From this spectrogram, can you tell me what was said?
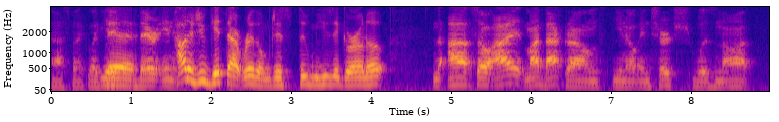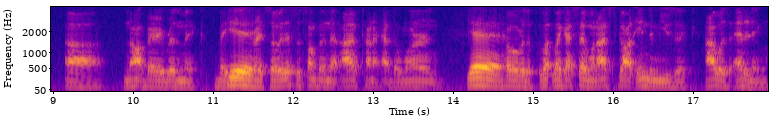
aspect. Like Yeah. they, they're in it. How did you get that rhythm? Just through music growing up? Uh, so I my background, you know, in church was not uh, not very rhythmic based, Yeah. right? So this is something that I've kind of had to learn Yeah. over the like I said when I got into music, I was editing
